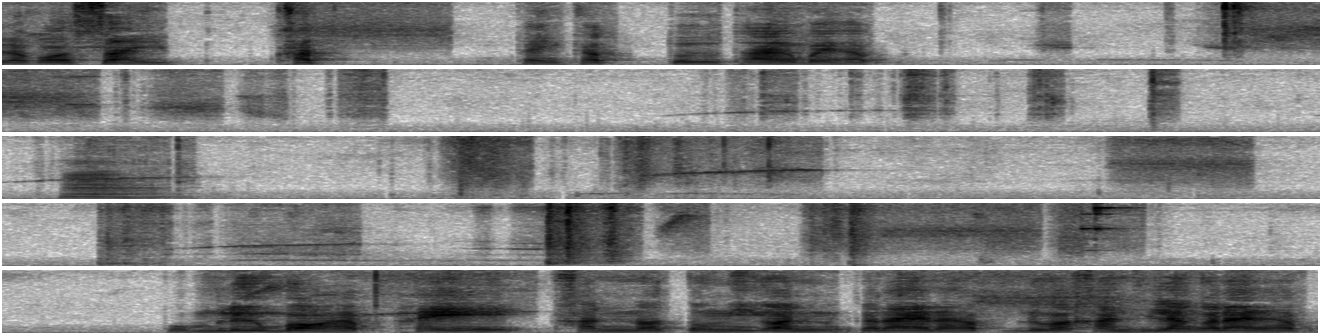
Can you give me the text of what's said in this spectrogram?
แล้วก็ใส่คัดแผ่นคัดตัวสุดท้ายลงไปครับ อืมผมลืมบอกครับ ให้ขันน็อตตรงนี้ก่อนก็ได้นะครับ หรือว่าขันทีหลังก็ได้นะครับ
